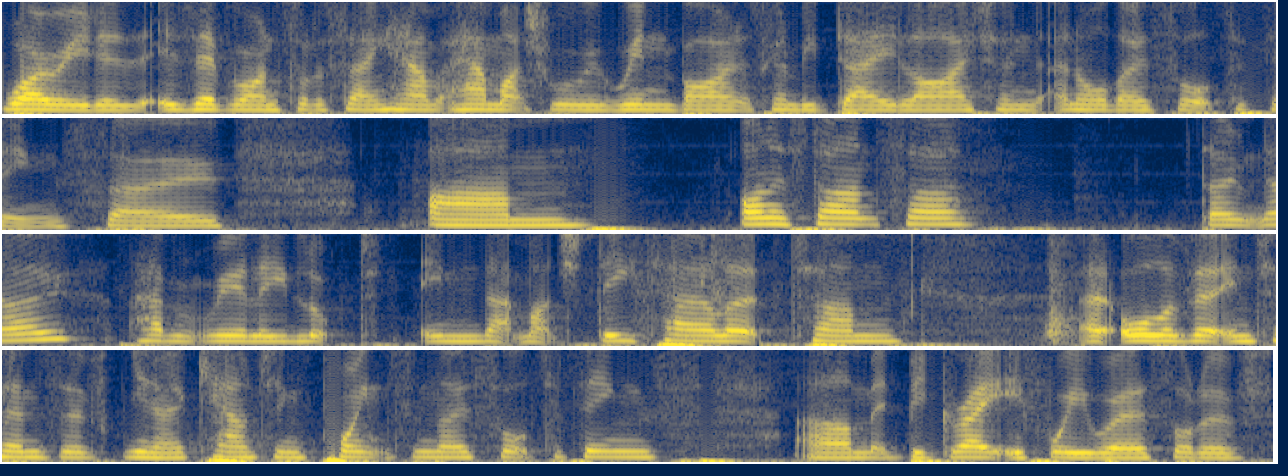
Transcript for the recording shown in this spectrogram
worried. Is, is, everyone sort of saying how how much will we win by, and it's going to be daylight and and all those sorts of things. So, um, honest answer, don't know. Haven't really looked in that much detail at um, at all of it in terms of you know counting points and those sorts of things. Um, it'd be great if we were sort of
